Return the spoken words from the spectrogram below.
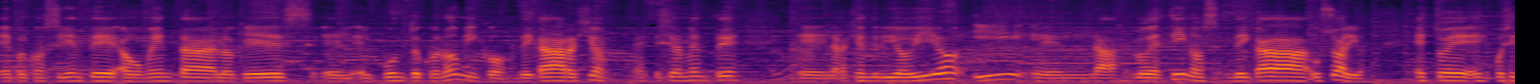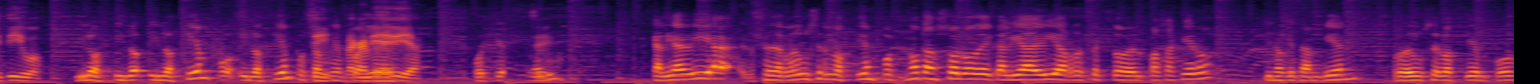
eh, por consiguiente aumenta lo que es el, punto económico de cada región, especialmente eh, la región del Biobío y eh, los destinos de cada usuario. Esto es, positivo. Y los, y, los tiempos, y los tiempos también. La calidad de vida. Porque calidad de vida se reducen los tiempos, no tan solo de calidad de vida respecto del pasajero, sino que también reduce los tiempos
